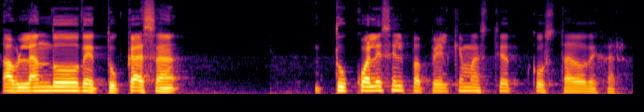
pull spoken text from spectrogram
hablando de tu casa, ¿tú cuál es el papel que más te ha costado dejar?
